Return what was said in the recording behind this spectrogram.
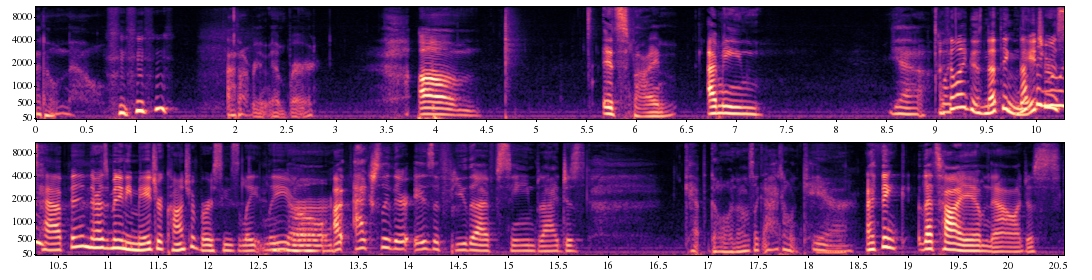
I don't know. I don't remember. Um, it's fine. I mean, yeah. I feel like there's nothing, nothing major really- has happened. There hasn't been any major controversies lately, no. or I, actually, there is a few that I've seen, but I just kept going. I was like, I don't care. Yeah. I think that's how I am now. I just.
